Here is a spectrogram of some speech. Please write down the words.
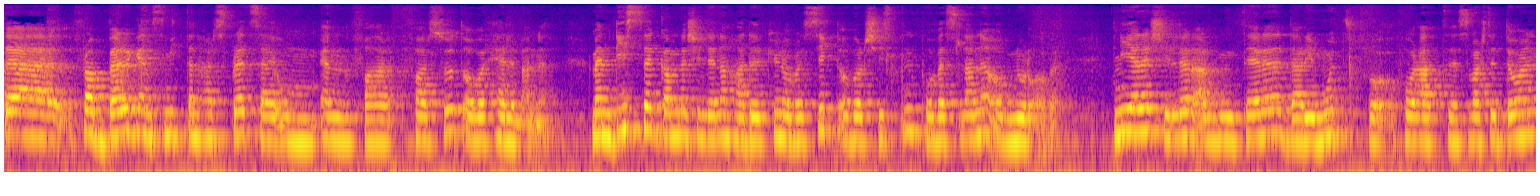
det er fra Bergen smitten har spredt seg om en farsut over hele landet. Men disse gamle kildene hadde kun oversikt over kysten på Vestlandet og nordover. Nyere kilder argumenterer derimot for, for at svartedauden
